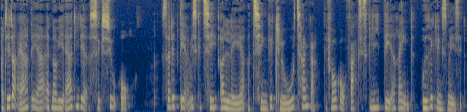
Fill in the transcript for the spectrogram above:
Og det der er, det er, at når vi er de der 6-7 år, så er det der, vi skal til at lære at tænke kloge tanker. Det foregår faktisk lige der rent udviklingsmæssigt.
